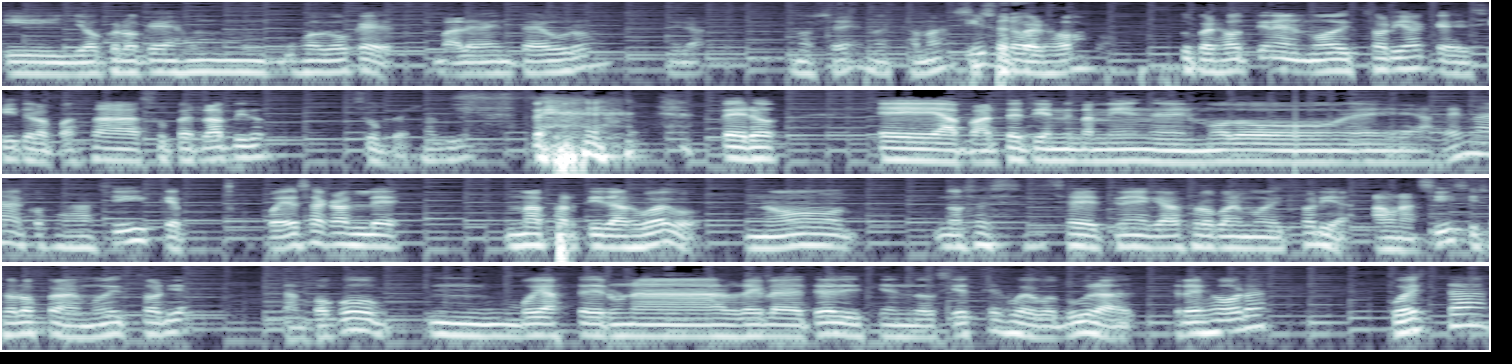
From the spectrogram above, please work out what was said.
y yo creo que es un juego que vale 20 euros. Mira, no sé, no está mal. Sí, y pero- Superhot, Superhot tiene el modo historia que sí, te lo pasa súper rápido, súper rápido, pero eh, aparte tiene también el modo eh, arena, cosas así, que puedes sacarle más partida al juego. No, no se, se tiene que quedar solo con el modo historia. Aún así, si solo fuera el modo historia, tampoco mm, voy a hacer una regla de tres diciendo si este juego dura 3 horas, cuesta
